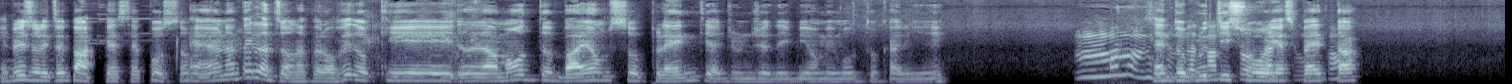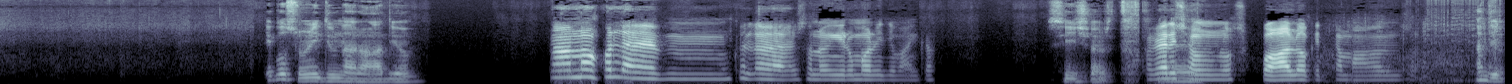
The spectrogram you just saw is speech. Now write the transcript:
Hai preso le tue bacche? Stai a posto? È una bella zona però, vedo che la mod Biomes of Plenty aggiunge dei biomi molto carini. Ma non mi Sento brutti suoni, aggiunto. aspetta. Tipo suoni di una radio. No, no, quelle, mm, quelle sono i rumori di Minecraft. Sì, certo. Magari Eh, c'è uno squalo che ti mangia. addio.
